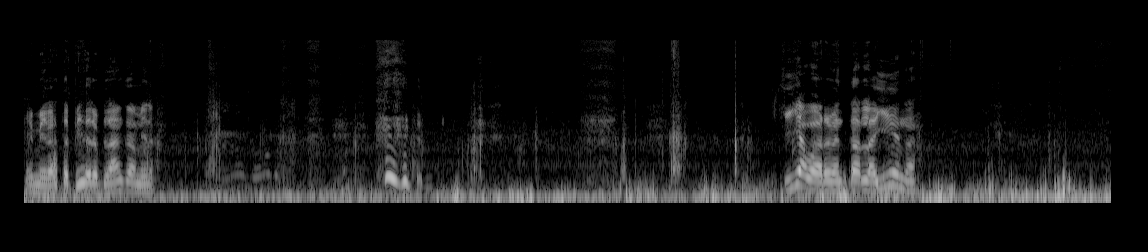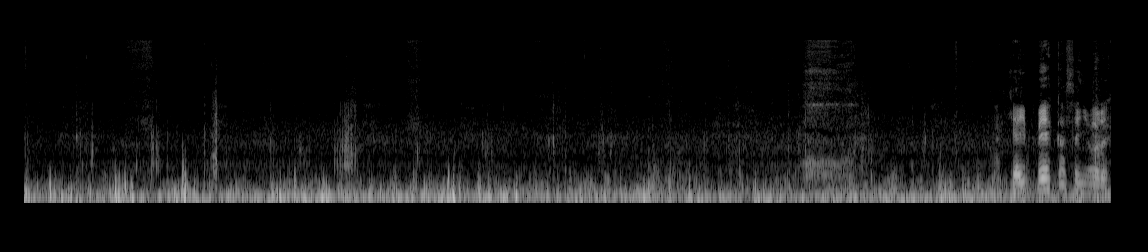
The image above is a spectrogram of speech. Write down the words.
Y mira esta piedra blanca, mira. Aquí ya va a reventar la llena. Aquí hay pesca, señores.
